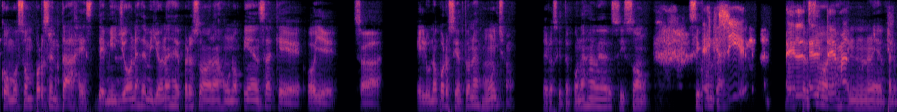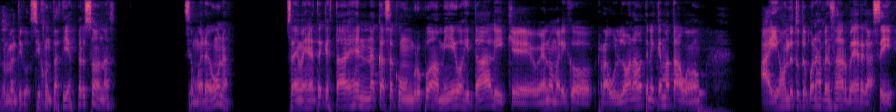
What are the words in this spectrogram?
como son porcentajes de millones de millones de personas, uno piensa que, oye, o sea, el 1% no es mucho. Pero si te pones a ver si son. Si juntas es que sí, el, personas tema... en, si juntas 10 personas, se muere una. O sea, imagínate que estás en una casa con un grupo de amigos y tal, y que, bueno, marico, Raúl lo van a tener que matar, weón. Ahí es donde tú te pones a pensar, verga, sí.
